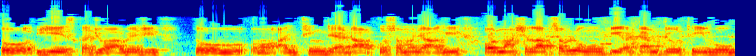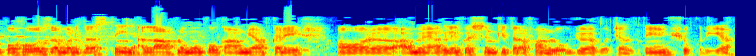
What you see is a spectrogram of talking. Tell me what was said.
तो ये इसका जवाब है जी तो आई थिंक डैट आपको समझ आ गई। और माशाल्लाह आप सब लोगों की अटैम्प्ट जो थी, वो बहुत ज़बरदस्त थी। अल्लाह आप लोगों को कामयाब करे। और अब मैं अगले क्वेश्चन की तरफ़ हम लोग जो है, वो चलते हैं। शुक्रिया।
